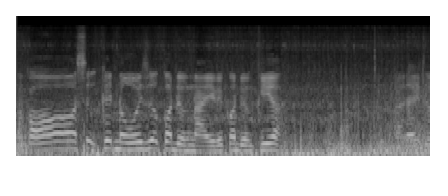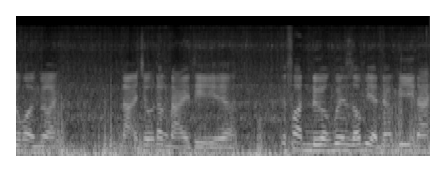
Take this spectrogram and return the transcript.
Nó có sự kết nối giữa con đường này với con đường kia ở đây thưa mọi người lại chỗ đằng này thì ờ, cái phần đường bên gió biển đang đi này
